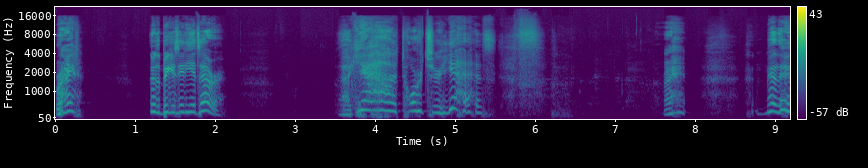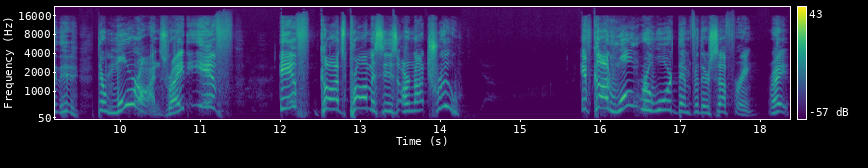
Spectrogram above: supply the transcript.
Right? They're the biggest idiots ever. Like, yeah, torture, yes. Right? Man, they, they, they're morons, right? If if God's promises are not true. If God won't reward them for their suffering, right?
